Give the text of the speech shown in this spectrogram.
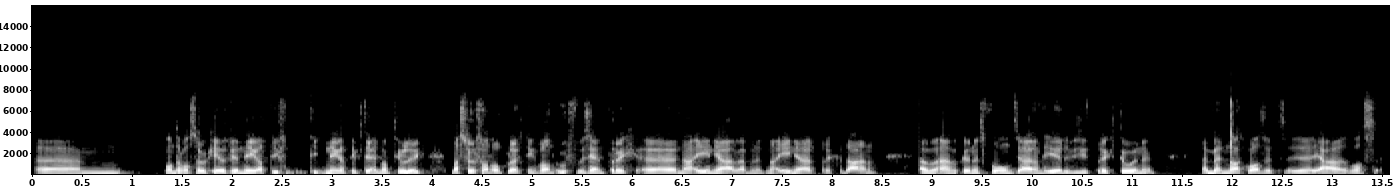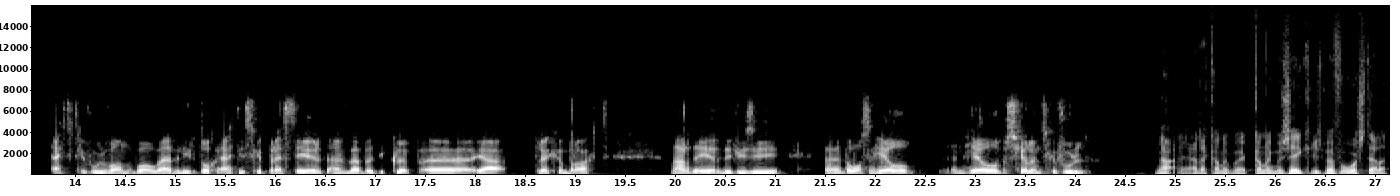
Um, want er was ook heel veel negatief, negativiteit natuurlijk. Maar een soort van opluchting van oef, we zijn terug uh, na één jaar. We hebben het na één jaar terug gedaan. En we, en we kunnen het volgend jaar in de Eredivisie terug tonen. En bij NAC was het, uh, ja, was echt het gevoel van wow, we hebben hier toch echt iets gepresteerd. En we hebben die club uh, ja, teruggebracht naar de Eredivisie. dat was een heel een heel verschillend gevoel. Nou ja, daar kan ik me, kan ik me zeker iets bij voorstellen.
